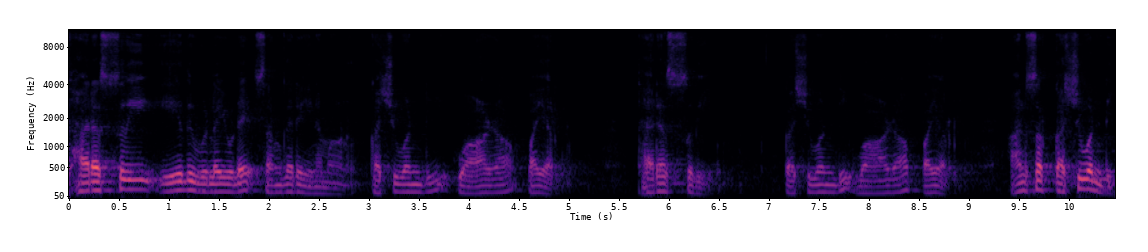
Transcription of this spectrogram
ധരശ്രീ ഏത് വിളയുടെ സങ്കര ഇനമാണ്? കശുവണ്ടി വാഴ പയർ. ധരശ്രീ. കശുവണ്ടി വാഴ പയർ. ആൻസർ കശുവണ്ടി.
